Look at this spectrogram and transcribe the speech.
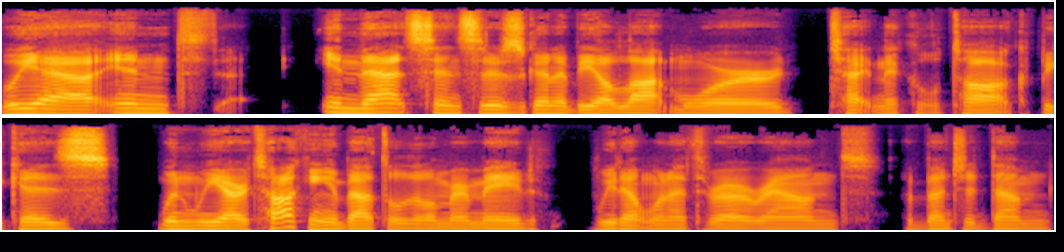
Well, yeah, and in that sense, there's going to be a lot more technical talk because when we are talking about the Little Mermaid, we don't want to throw around a bunch of dumb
